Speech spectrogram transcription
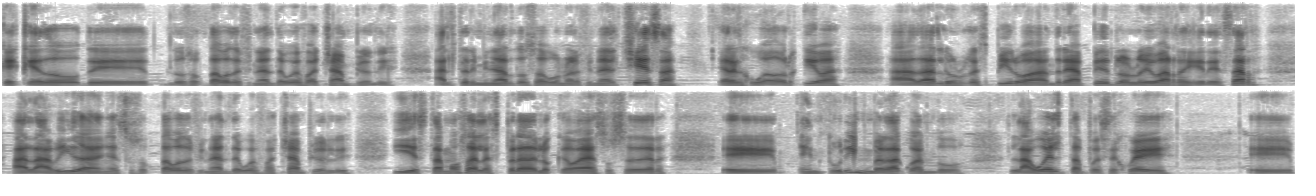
que quedó de los octavos de final de UEFA Champions League. Al terminar 2 a 1 al final, Chiesa era el jugador que iba a darle un respiro a Andrea Pirlo, lo iba a regresar a la vida en estos octavos de final de UEFA Champions League. Y estamos a la espera de lo que vaya a suceder eh, en Turín, ¿verdad? Cuando la vuelta pues se juegue. Eh,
